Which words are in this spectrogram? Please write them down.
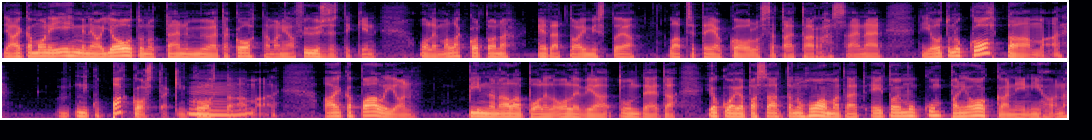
Ja aika moni ihminen on joutunut tämän myötä kohtaamaan ihan fyysisestikin olemalla kotona etätoimistoja, lapset ei ole koulussa tai tarhassa ja näin, niin joutunut kohtaamaan, niin kuin pakostakin mm. kohtaamaan aika paljon pinnan alapuolella olevia tunteita. Joku on jopa saattanut huomata, että ei toi mun kumppani olekaan niin ihana.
